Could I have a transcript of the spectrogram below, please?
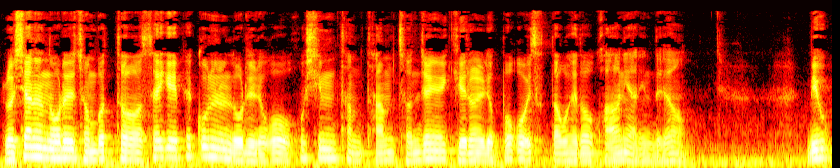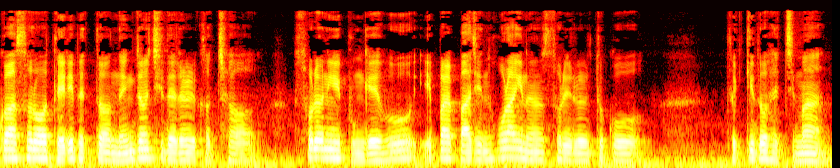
러시아는 오래 전부터 세계 패권을 노리려고 호심탐탐 전쟁의 기회를 엿보고 있었다고 해도 과언이 아닌데요. 미국과 서로 대립했던 냉전 시대를 거쳐 소련이 붕괴 후 이빨 빠진 호랑이는 소리를 듣고 듣기도 했지만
